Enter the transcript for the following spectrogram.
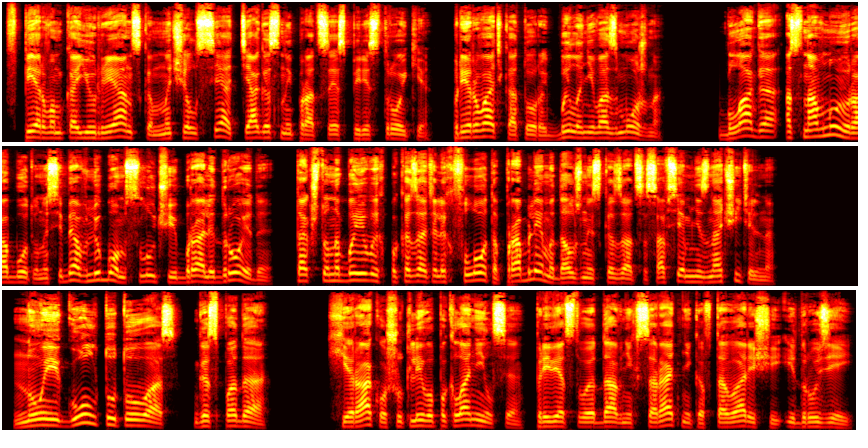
В первом Каюрианском начался тягостный процесс перестройки, прервать который было невозможно. Благо, основную работу на себя в любом случае брали дроиды, так что на боевых показателях флота проблемы должны сказаться совсем незначительно. «Ну и гул тут у вас, господа!» Херако шутливо поклонился, приветствуя давних соратников, товарищей и друзей.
